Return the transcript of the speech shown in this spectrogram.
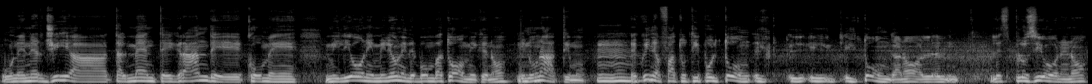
un'energia talmente grande come milioni e milioni di bombe atomiche, no? In un attimo. Mm. E quindi ha fatto tipo il, ton- il- il- il- Tonga, no? L'esplosione, no?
